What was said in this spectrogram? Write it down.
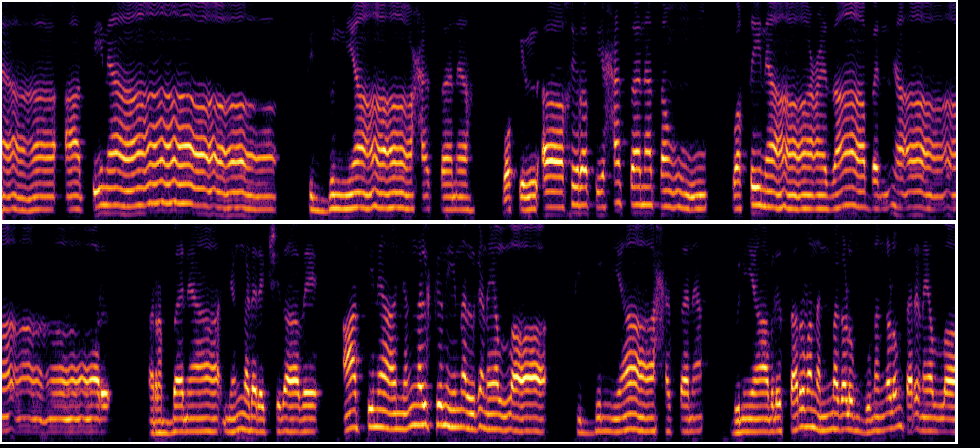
ആതിനാ ഫിദ്ദുനിയാ ഹസന വഫിൽ ആഖിറതി ഹസനതൻ വഖിനാ അദാബന്നാർ. റബ്ബന ഞങ്ങളുടെ രക്ഷിതാവേ ആത്തിന ഞങ്ങൾക്ക് നീ നൽകണേ അല്ലാ. ഹസന ദുനിയാവിലെ സർവ നന്മകളും ഗുണങ്ങളും തരണേ അല്ലാ.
